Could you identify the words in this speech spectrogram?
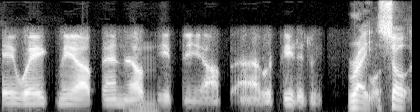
They, they wake me up and they'll mm. keep me up uh, repeatedly. Right. So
